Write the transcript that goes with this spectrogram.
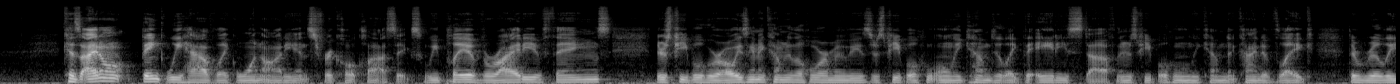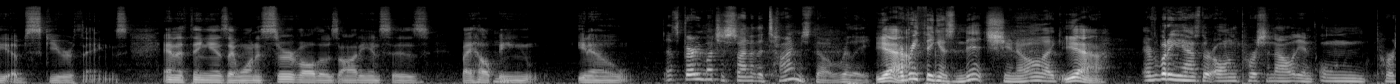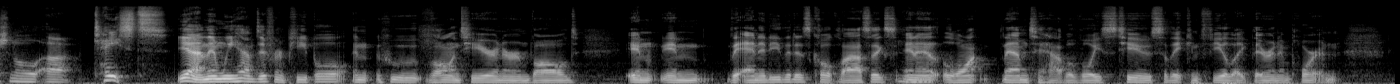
because I don't think we have like one audience for cult classics. We play a variety of things. There's people who are always going to come to the horror movies. There's people who only come to like the 80s stuff. And there's people who only come to kind of like the really obscure things. And the thing is, I want to serve all those audiences by helping, you know, That's very much a sign of the times, though. Really. Yeah. Everything is niche, you know. Like yeah. everybody has their own personality and own personal uh, tastes. Yeah, and then we have different people and who volunteer and are involved in in the entity that is Cult Classics, and mm-hmm. I want them to have a voice too, so they can feel like they're an important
